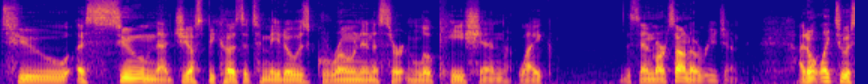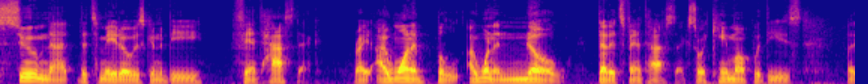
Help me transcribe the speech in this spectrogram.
to assume that just because a tomato is grown in a certain location, like the San Marzano region, I don't like to assume that the tomato is going to be fantastic, right? I want to I want to know that it's fantastic. So I came up with these uh,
